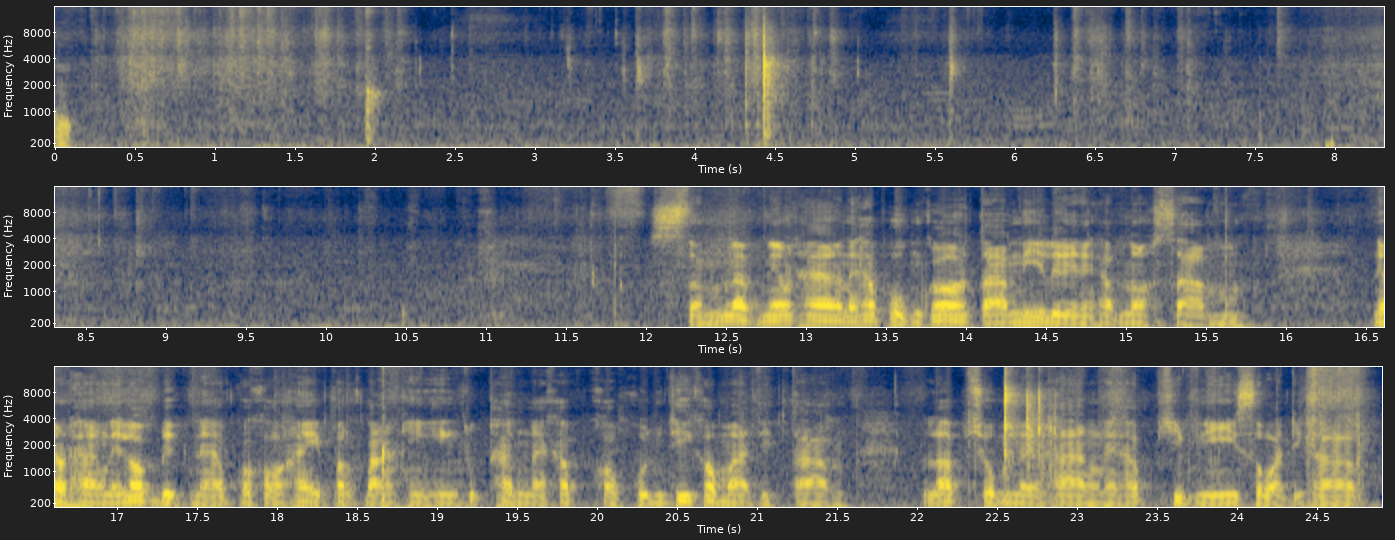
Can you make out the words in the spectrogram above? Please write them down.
หก สำหรับแนวทางนะครับ ผมก็ตามนี้เลยนะครับเนาะสามแนวทางในรอบดึกนะครับ ก็ขอให้ปังๆเฮงๆทุกท่านนะครับ ขอบคุณที่เข้ามาติดตามรับชมแนวทางนะครับ คลิปนี้สวัสดีครับ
